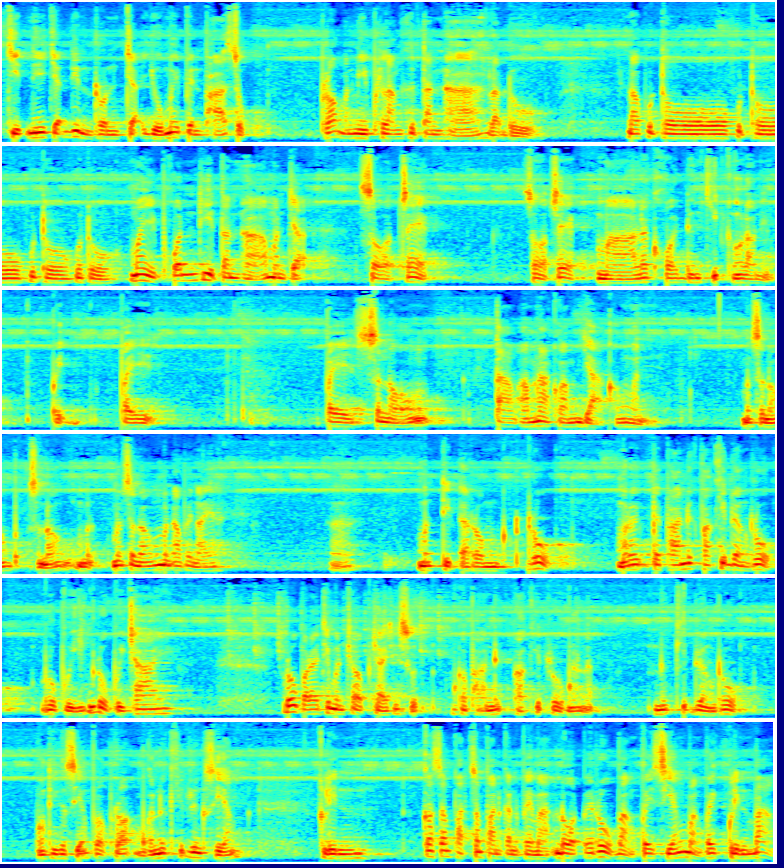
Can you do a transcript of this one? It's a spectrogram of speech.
จิตนี้จะดิ้นรนจะอยู่ไม่เป็นผาสุข เพราะมันมีพลังคือตัณหาเราดู เราพุโทโธพุโทโธพุโทโธพุโทโธไม่พ้นที่ตัณหามันจะสอดแทรก สอดแทรกมาแล้วคอยดึงจิตของเราเนี่ยไปไป ไปสนองตามอำนาจความอยากของมัน มันสนองสนองมันสนองมันเอาไปไหนอะมันติดอารมณ์รูปมันไปพานึกพักคิดเรื่องรูปรูปผู้หญิงรูปผู้ชาย รูปอะไรที่มันชอบใจที่สุด มันก็พานึกพักคิดรูปนั่นแหละนึกคิดเรื่องรูปบางทีก็เสียงเพราะๆมันก็นึกคิดเรื่องเสียง กลิ่นก็สัมผัสสัมพันธ์กันไปมา โดดไปรูปบ้างไปเสียงบ้างไปกลิ่นบ้าง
